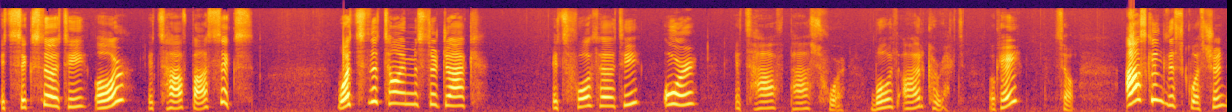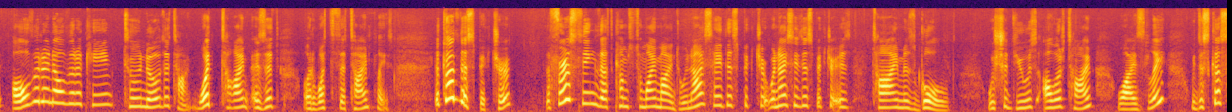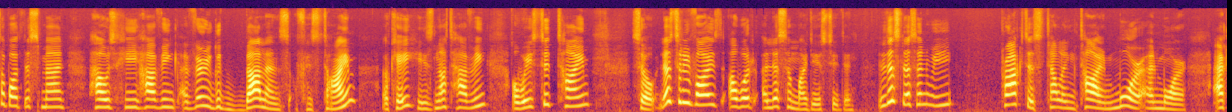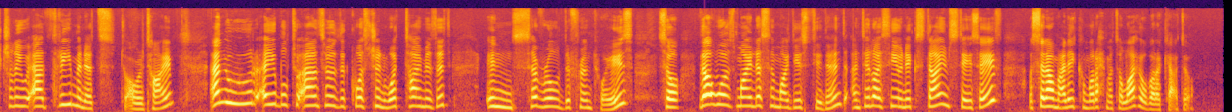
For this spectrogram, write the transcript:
It's 6.30 or it's half past 6. What's the time, Mr. Jack? It's 4.30 or it's half past 4. Both are correct, okay? So, asking this question over and over again to know the time. What time is it or what's the time, please? Look at this picture. The first thing that comes to my mind when I say this picture, when I see this picture is time is gold. We should use our time wisely. We discuss about this man, how is he having a very good balance of his time. Okay, he's not having a wasted time. So let's revise our lesson, my dear student. In this lesson, we practice telling time more and more. Actually, we add three minutes to our time and we were able to answer the question, what time is it? in several different ways. So that was my lesson, my dear student. Until I see you next time, stay safe. Assalamu alaikum wa rahmatullahi wa barakatuh.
